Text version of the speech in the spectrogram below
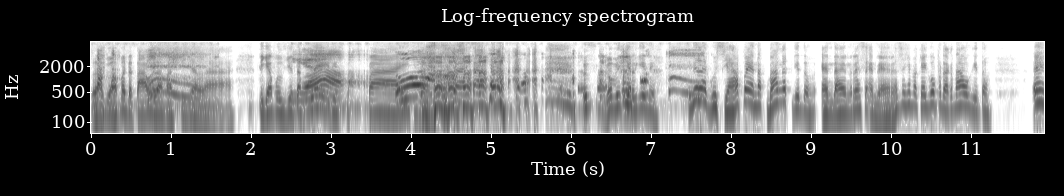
Lagu apa udah tahu lah pastinya lah. 30 juta Iya. play di Spotify. Oh. Terus gue mikir gini, ini lagu siapa enak banget gitu. Endah Henres, Endah Henres siapa kayak gue pernah tahu gitu. Eh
